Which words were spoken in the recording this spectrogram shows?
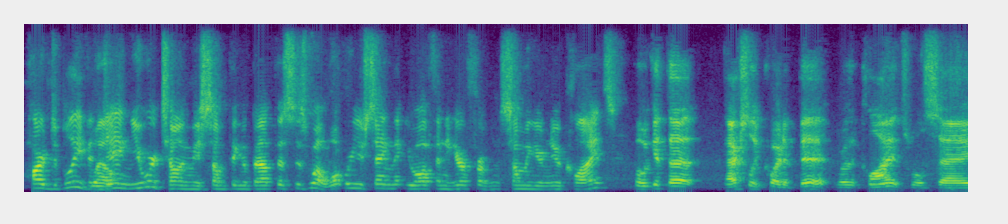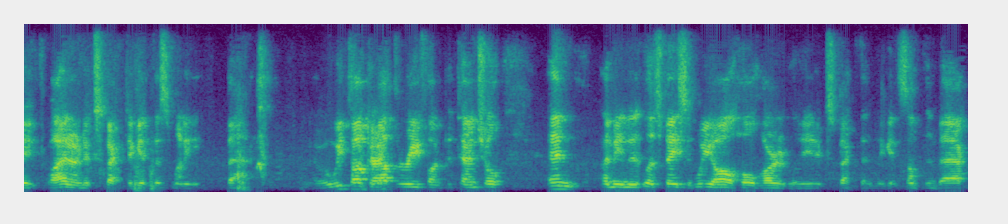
hard to believe. And Well- Dane, you were telling me something about this as well. What were you saying that you often hear from some of your new clients? Well, we get that actually quite a bit where the clients will say, well, I don't expect to get this money back. We talked Okay. about the refund potential. And I mean, let's face it, we all wholeheartedly expect them to get something back.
